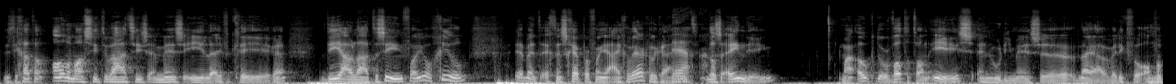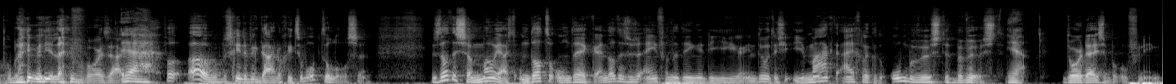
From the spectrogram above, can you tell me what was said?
Dus die gaat dan allemaal situaties en mensen in je leven creëren die jou laten zien van, joh Giel, jij bent echt een schepper van je eigen werkelijkheid. Ja. Dat is één ding. Maar ook door wat het dan is en hoe die mensen, nou ja, weet ik veel, allemaal problemen in je leven veroorzaken. Ja. Van, oh, misschien heb ik daar nog iets om op te lossen. Dus dat is zo mooi juist om dat te ontdekken. En dat is dus een van de dingen die je hierin doet. Dus je, je maakt eigenlijk het onbewuste bewust Ja. door deze beoefening.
